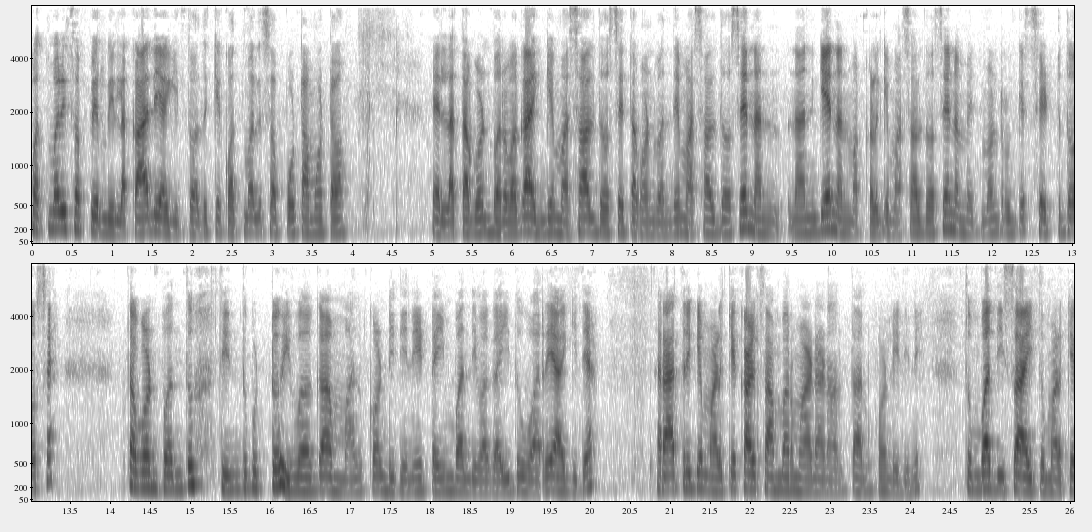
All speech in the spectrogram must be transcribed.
ಕೊತ್ತಂಬರಿ ಸೊಪ್ಪು ಇರಲಿಲ್ಲ ಖಾಲಿಯಾಗಿತ್ತು ಅದಕ್ಕೆ ಕೊತ್ತಂಬರಿ ಸೊಪ್ಪು, ಟೊಮೊಟೊ ಎಲ್ಲ ತಗೊಂಡು ಬರುವಾಗ ಹಂಗೆ ಮಸಾಲೆ ದೋಸೆ ತಗೊಂಡು ಬಂದೆ. ಮಸಾಲೆ ದೋಸೆ ನನ್ನ ನನಗೆ ನನ್ನ ಮಕ್ಕಳಿಗೆ ಮಸಾಲೆ ದೋಸೆ ನಮ್ಮ ಯಜಮಾನ್ರಿಗೆ ಸೆಟ್ ದೋಸೆ. ತಗೊಂಡು ಬಂದು ತಿಂದುಬಿಟ್ಟು ಇವಾಗ ಮಲ್ಕೊಂಡಿದ್ದೀನಿ. ಟೈಮ್ ಬಂದು ಇವಾಗ ಐದೂವರೆ ಆಗಿದೆ. ರಾತ್ರಿಗೆ ಮೊಳಕೆ ಕಾಳು ಸಾಂಬಾರು ಮಾಡೋಣ ಅಂತ ಅಂದ್ಕೊಂಡಿದ್ದೀನಿ ತುಂಬ ದಿವಸ ಆಯಿತು ಮೊಳಕೆ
